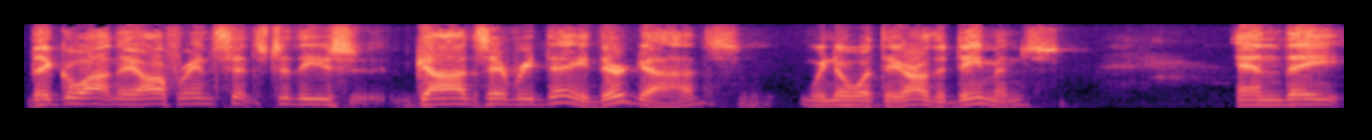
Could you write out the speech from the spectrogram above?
they go out and they offer incense to these gods every day. They're gods. We know what they are, the demons and they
